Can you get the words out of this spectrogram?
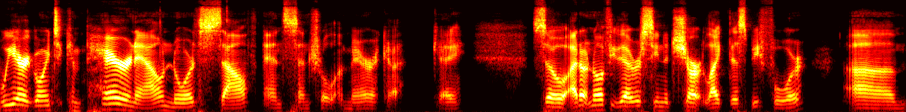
we are going to compare now North, South, and Central America. Okay, so I don't know if you've ever seen a chart like this before. Um,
